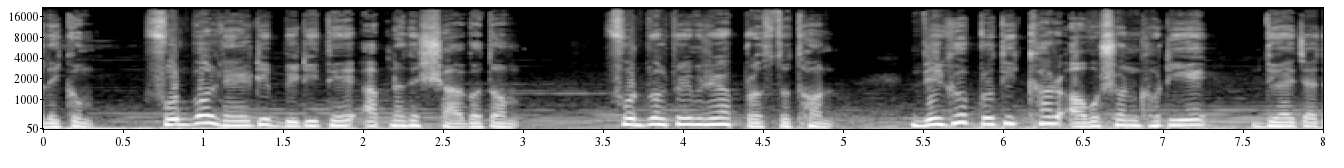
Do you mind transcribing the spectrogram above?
আলাইকুম। ফুটবল নেগেটিভ বিডিতে আপনাদের স্বাগতম। ফুটবল প্রেমীরা প্রস্তুত হন। দীর্ঘ প্রতীক্ষার অবসান ঘটিয়ে দুই হাজার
